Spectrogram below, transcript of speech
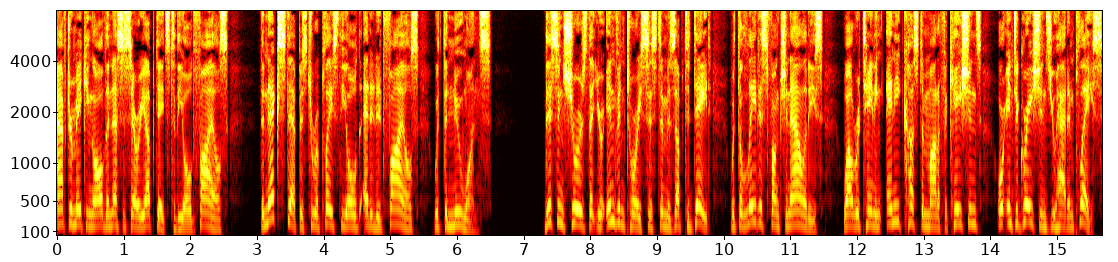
After making all the necessary updates to the old files, the next step is to replace the old edited files with the new ones. This ensures that your inventory system is up to date with the latest functionalities while retaining any custom modifications or integrations you had in place.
